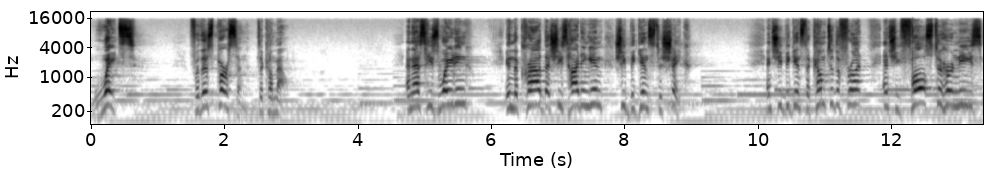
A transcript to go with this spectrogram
waits for this person to come out. And as he's waiting, in the crowd that she's hiding in, she begins to shake. And she begins to come to the front and she falls to her knees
